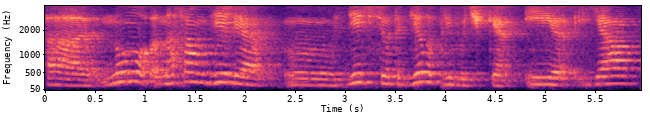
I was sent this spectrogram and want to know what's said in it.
А, но на самом деле здесь все это дело привычки. И я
